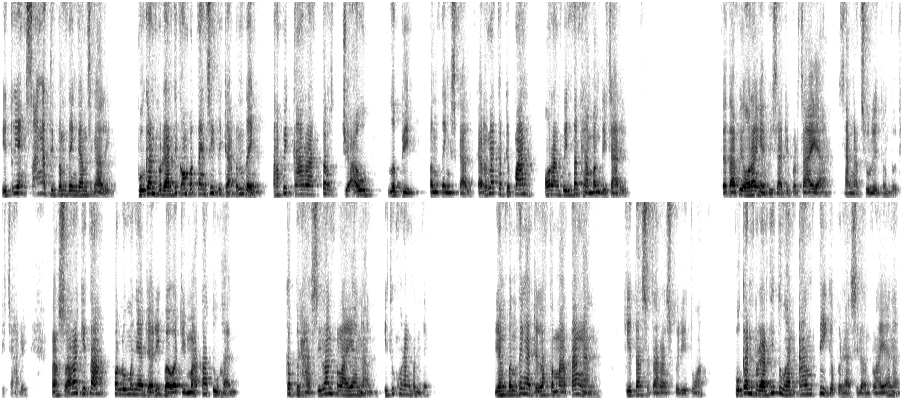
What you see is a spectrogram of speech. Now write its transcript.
Itu yang sangat dipentingkan sekali. Bukan berarti kompetensi tidak penting, tapi karakter jauh lebih penting sekali. Karena ke depan orang pintar gampang dicari. Tetapi orang yang bisa dipercaya sangat sulit untuk dicari. Nah, suara kita perlu menyadari bahwa di mata Tuhan, keberhasilan pelayanan itu kurang penting. Yang penting adalah kematangan kita secara spiritual. Bukan berarti Tuhan anti keberhasilan pelayanan.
